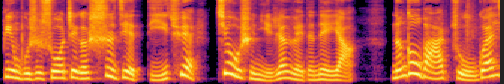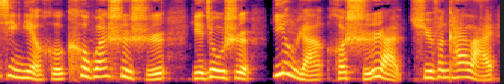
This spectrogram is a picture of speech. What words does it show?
并不是说这个世界的确就是你认为的那样。能够把主观信念和客观事实，也就是应然和实然区分开来，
